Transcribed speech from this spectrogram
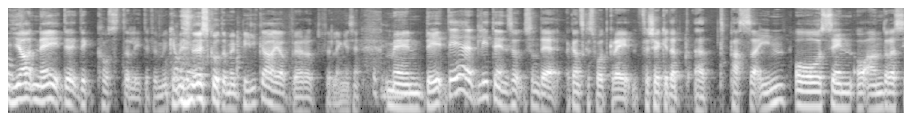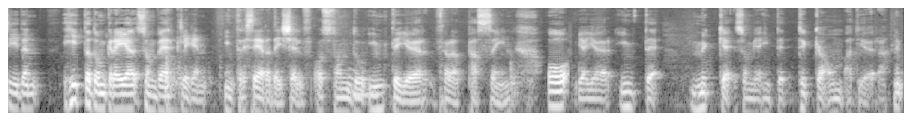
också? Ja, nej, det, det kostar lite för mycket med snöskoter, men pilka har jag börjat för länge sedan. Men det, det är lite en så, sån där ganska svårt grej, försöket att, att passa in. Och sen å andra sidan, hitta de grejer som verkligen intresserar dig själv och som du inte gör för att passa in. Och jag gör inte mycket som jag inte tycker om att göra. Men.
